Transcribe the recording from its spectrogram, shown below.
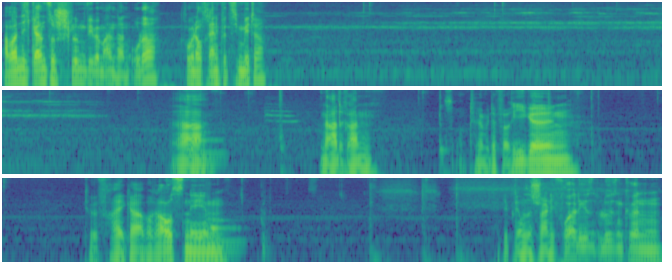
Aber nicht ganz so schlimm wie beim anderen, oder? Kommen wir auf 43 Meter? Ah. Nah dran. So, Tür wieder verriegeln. Türfreigabe rausnehmen. Die Bremse schon eigentlich vorher lesen, lösen können.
